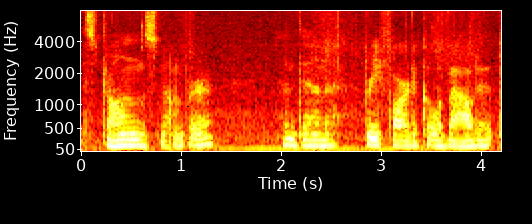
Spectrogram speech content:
Strong's number, and then a brief article about it.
